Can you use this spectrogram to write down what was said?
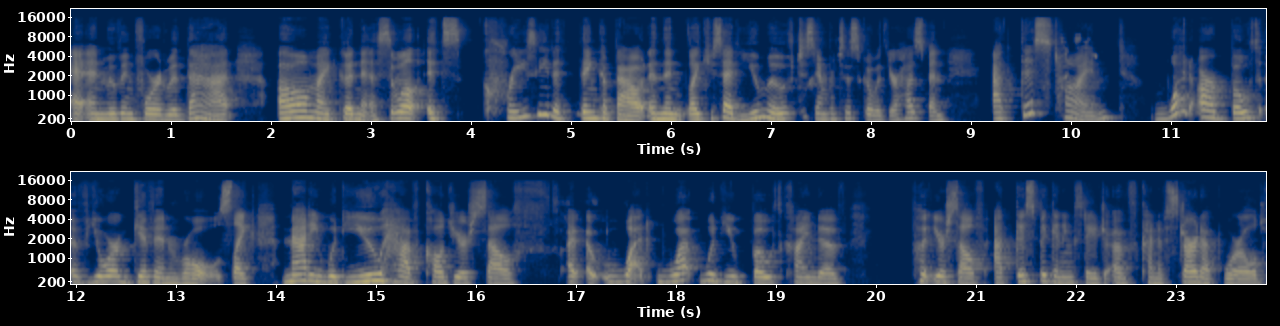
and, and moving forward with that oh my goodness well it's crazy to think about. And then, like you said, you moved to San Francisco with your husband. At this time, what are both of your given roles? Like, Maddie, would you have called yourself uh, uh, what? What would you both kind of put yourself at this beginning stage of kind of startup world?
